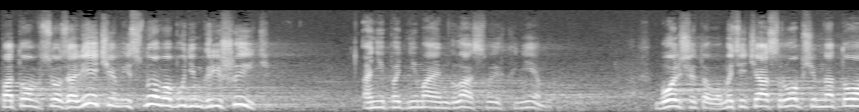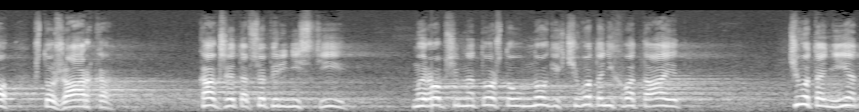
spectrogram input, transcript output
потом все залечим и снова будем грешить, а не поднимаем глаз своих к небу. Больше того, мы сейчас ропщим на то, что жарко, как же это все перенести. Мы ропщим на то, что у многих чего-то не хватает, чего-то нет,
